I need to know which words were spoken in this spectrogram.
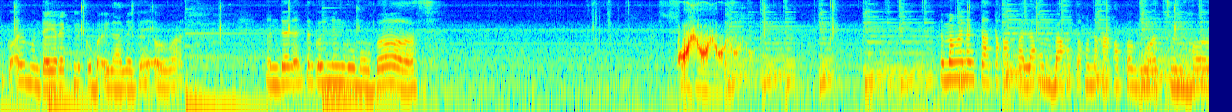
Hindi ko alam kung directly ko ba ilalagay or what. And then, ang tagal niyang lumabas. Sahada. Sa mga nagtataka pala kung bakit ako nakakapag-Watson haul,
